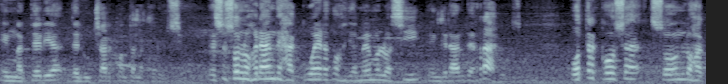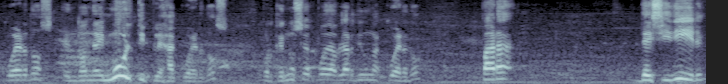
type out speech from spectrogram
en materia de luchar contra la corrupción. Esos son los grandes acuerdos, llamémoslo así, en grandes rasgos. Otra cosa son los acuerdos en donde hay múltiples acuerdos, porque no se puede hablar de un acuerdo, para decidir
